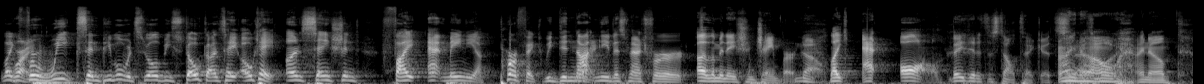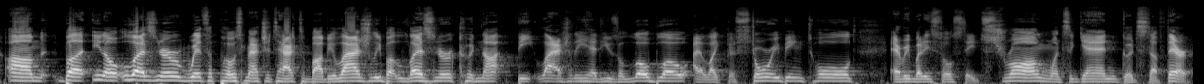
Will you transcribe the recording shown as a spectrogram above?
like Right. for weeks, and people would still be stoked on say, okay, unsanctioned fight at Mania, perfect. We did not Right. need this match for Elimination Chamber, No. like at all. they did it to sell tickets. I know. I know. Um, but you know, Lesnar with a post-match attack to Bobby Lashley, but Lesnar could not beat Lashley. He had to use a low blow. I like the story being told. Everybody still stayed strong. Once again, good stuff there.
